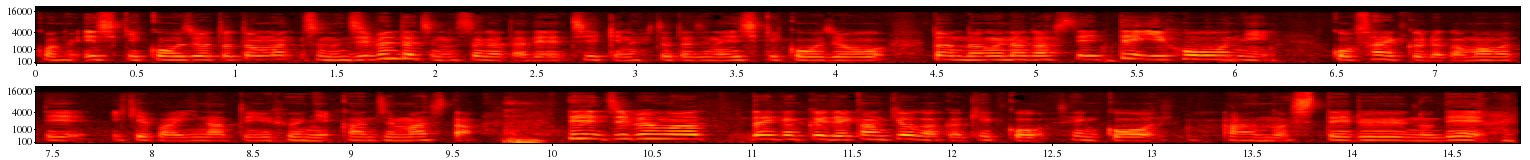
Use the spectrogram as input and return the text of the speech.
この意識向上とともにその自分たちの姿で地域の人たちの意識向上をどんどん促していって違法にこうサイクルが回っていけばいいなというふうに感じました、で自分は大学で環境学結構専攻あのしてるので、はい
